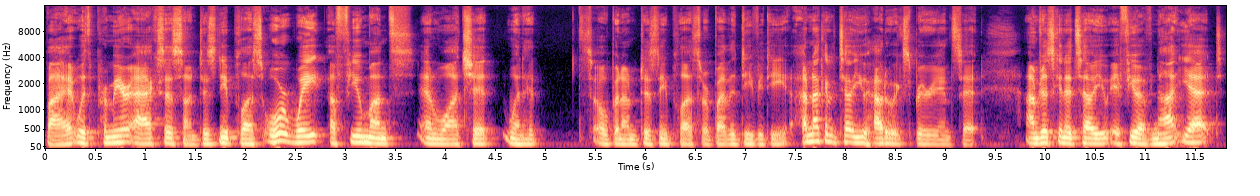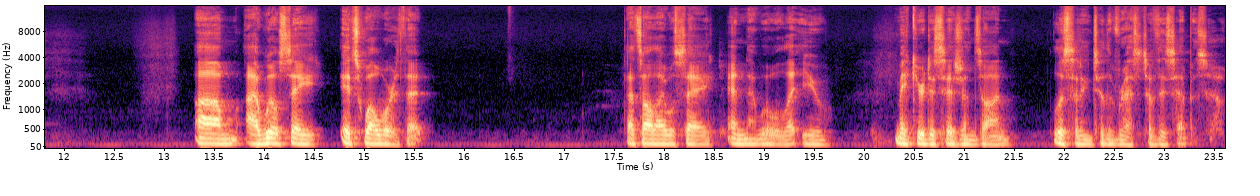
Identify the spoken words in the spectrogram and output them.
buy it with Premiere Access on Disney Plus or wait a few months and watch it when it's open on Disney Plus or buy the DVD. I'm not going to tell you how to experience it. I'm just going to tell you if you have not yet, um, I will say it's well worth it. That's all I will say. And then we'll let you make your decisions on listening to the rest of this episode.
